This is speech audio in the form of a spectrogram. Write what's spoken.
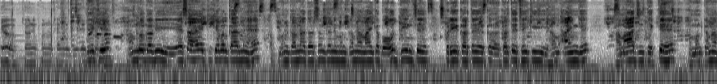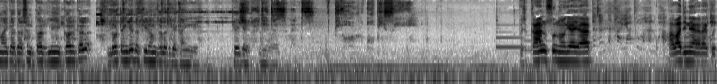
नहीं फ़ोन उठाएँगे देखिए हम लोग अभी ऐसा है कि केवल कार में है। मनोकामना दर्शन करने मनोकामना माई का बहुत दिन से प्रे करते करते थे कि हम आएँगे। हम आज देखते हैं हम मनोकामना माई का दर्शन कर ली कर कर लौटेंगे तो फिर हम झलक दिखाएँगे। ठीक है धन्यवाद। कान सुन हो गया यार। आवाज़ नहीं आ रहा है कुछ।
